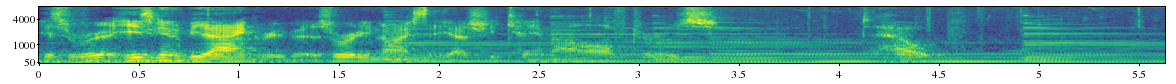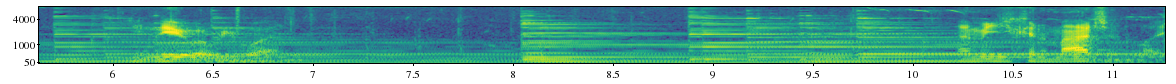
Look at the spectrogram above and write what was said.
It's he's going to be angry, but it's really nice that he actually came out after us to help. He knew where we went. I mean, you can imagine, like,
